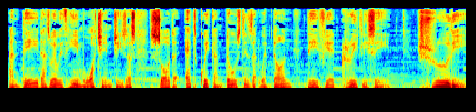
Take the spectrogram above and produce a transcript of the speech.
and they that were with him watching Jesus saw the earthquake and those things that were done, they feared greatly, saying, Truly,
